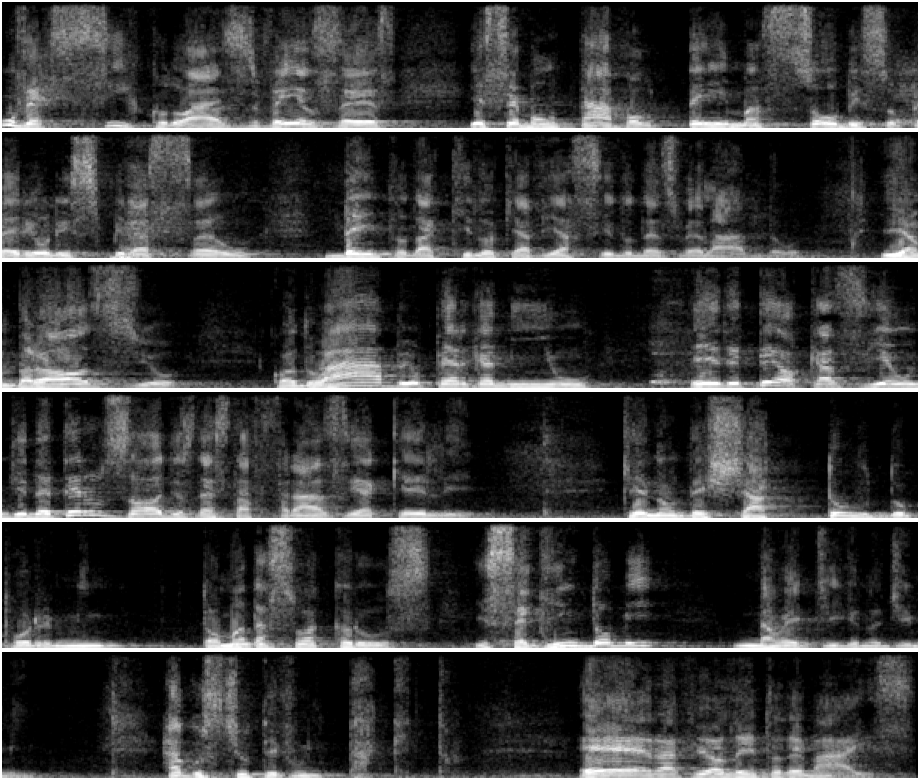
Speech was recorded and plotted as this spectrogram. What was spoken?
um versículo às vezes, e se montava o tema sob superior inspiração, dentro daquilo que havia sido desvelado. E Ambrósio, quando abre o pergaminho, ele tem a ocasião de deter os olhos nesta frase, aquele que não deixar tudo por mim, tomando a sua cruz e seguindo-me, não é digno de mim. Agostinho teve um impacto. Era violento demais.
